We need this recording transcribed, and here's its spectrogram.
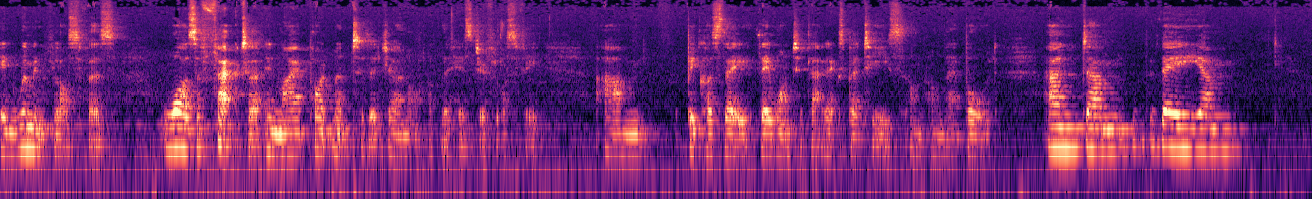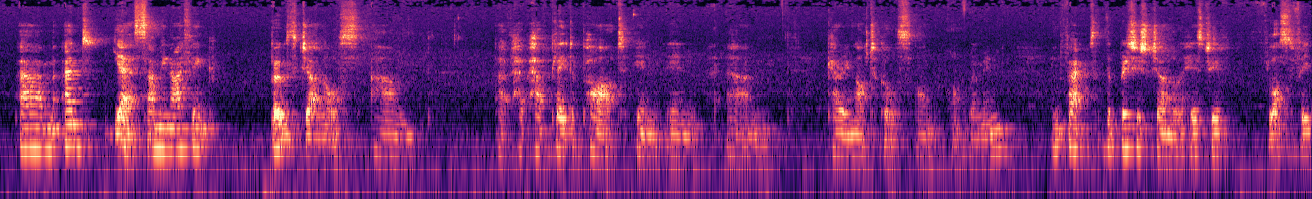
in women philosophers was a factor in my appointment to the Journal of the History of Philosophy um, because they, they wanted that expertise on, on their board. And um, they, um, um and yes, I mean, I think both journals um, have, have played a part in, in carrying articles on, on women. In fact, the British Journal of History of Philosophy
